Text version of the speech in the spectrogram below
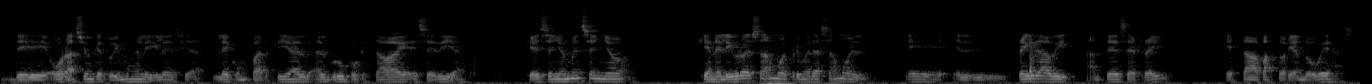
de oración que tuvimos en la iglesia, le compartí al grupo que estaba ese día que el Señor me enseñó que en el libro de Samuel, primera de Samuel, eh, el rey David, antes de ser rey, estaba pastoreando ovejas.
